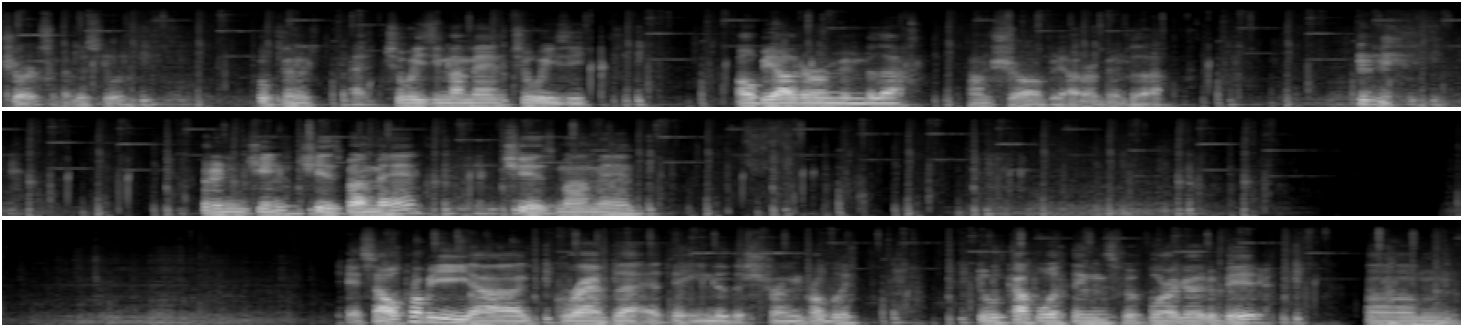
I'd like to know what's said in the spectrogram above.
sure it's in the Discord. Too easy, my man. Too easy. I'll be able to remember that. I'm sure I'll be able to remember that. Put it in gin. Cheers, my man. Cheers, my man. Yeah, so I'll probably uh, grab that at the end of the stream, probably. Do a couple of things before I go to bed. Um,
